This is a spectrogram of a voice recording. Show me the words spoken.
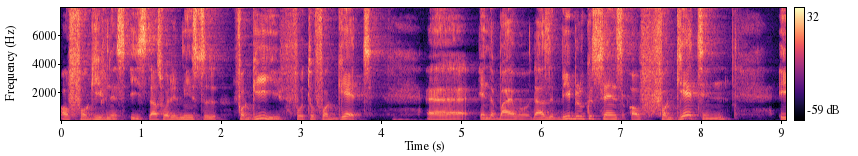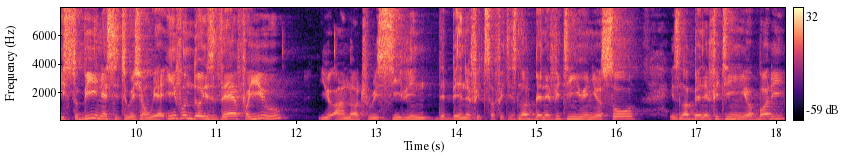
of forgiveness is. That's what it means to forgive, for to forget uh, in the Bible. That's the biblical sense of forgetting is to be in a situation where even though it's there for you, you are not receiving the benefits of it. It's not benefiting you in your soul. It's not benefiting in your body.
